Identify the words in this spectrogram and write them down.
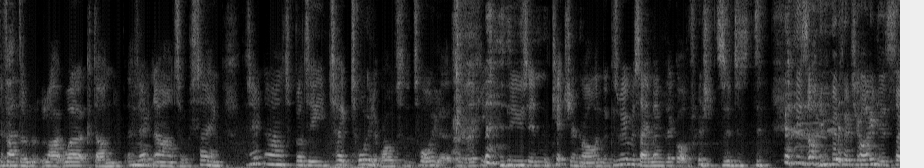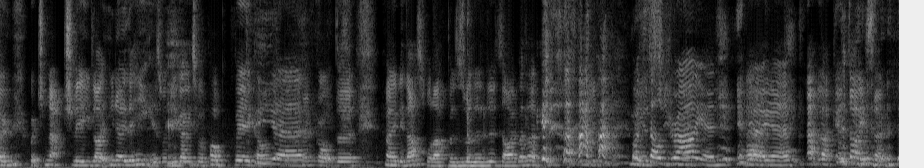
they've had the like work done they don't know how to we're saying they don't know how to bloody take toilet roll to the toilet so they keep using kitchen roll and because we were saying maybe they've got to just design their vaginas so which naturally like you know the heat is when you go to a pub beer garden Yeah. and they've got the maybe that's what happens with the design but that's just me- me Or assuming. self drying. Yeah. Yeah, yeah. like a Dyson.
